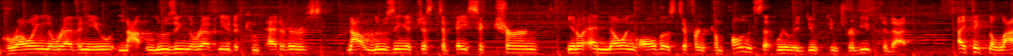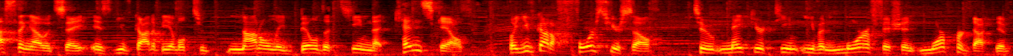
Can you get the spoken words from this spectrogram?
growing the revenue, not losing the revenue to competitors, not losing it just to basic churn, you know, and knowing all those different components that really do contribute to that. I think the last thing I would say is you've got to be able to not only build a team that can scale, but you've got to force yourself to make your team even more efficient, more productive,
